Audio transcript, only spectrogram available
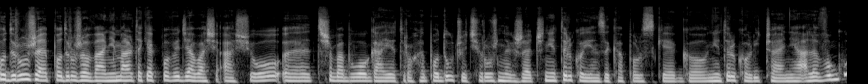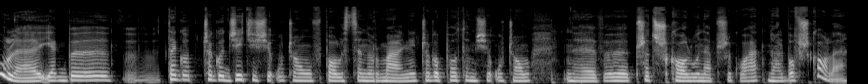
Podróże podróżowaniem, ale tak jak powiedziałaś, Asiu, y, trzeba było Gaję trochę poduczyć różnych rzeczy, nie tylko języka polskiego, nie tylko liczenia, ale w ogóle jakby y, tego, czego dzieci się uczą w Polsce normalnie, czego potem się uczą y, w przedszkolu na przykład, no albo w szkole.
